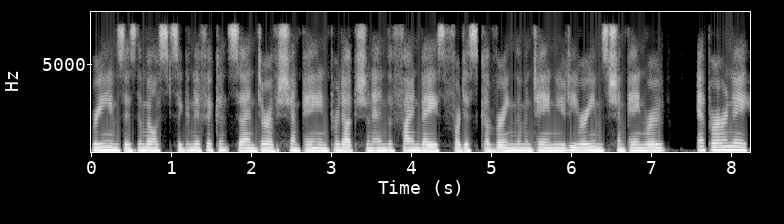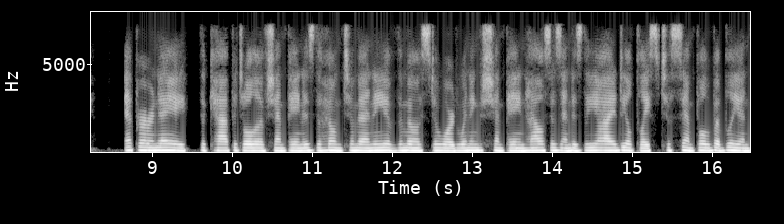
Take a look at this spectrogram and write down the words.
Reims is the most significant center of champagne production and the fine base for discovering the Montagne de Reims champagne route. Epernay. Epernay, the capital of Champagne, is the home to many of the most award winning champagne houses and is the ideal place to sample bubbly and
